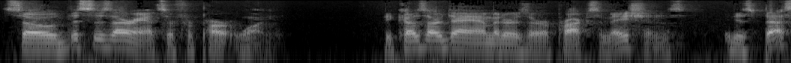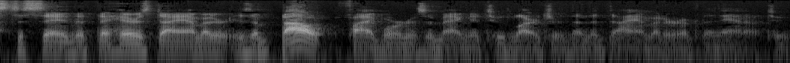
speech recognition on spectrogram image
So this is our answer for part 1. Because our diameters are approximations, it is best to say that the hair's diameter is about 5 orders of magnitude larger than the diameter of the nanotube.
